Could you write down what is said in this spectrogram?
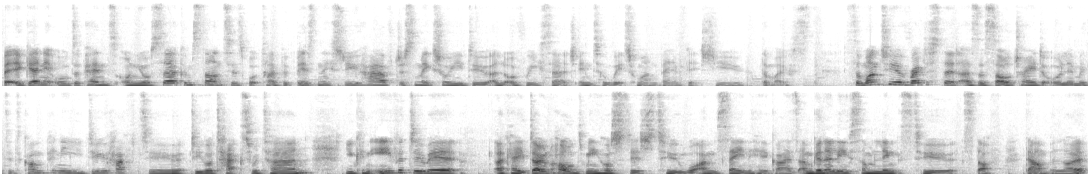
But again it all depends on your circumstances what type of business you have. Just make sure you do a lot of research into which one benefits you the most. So once you have registered as a sole trader or limited company, you do have to do your tax return. You can either do it okay don't hold me hostage to what i'm saying here guys. I'm gonna leave some links to stuff down below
